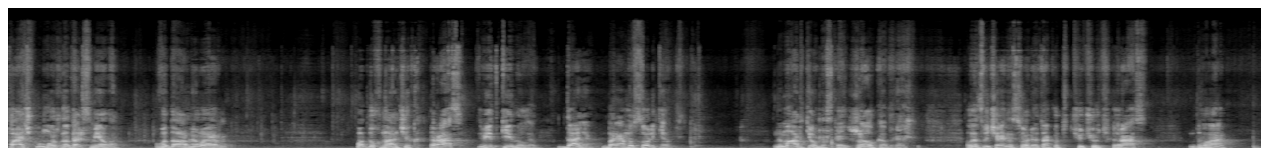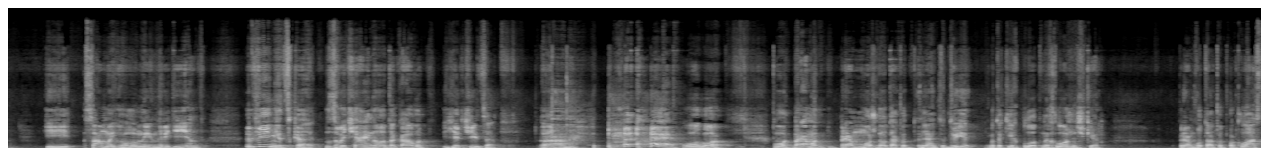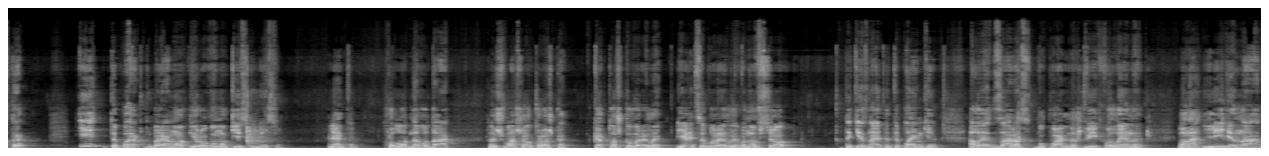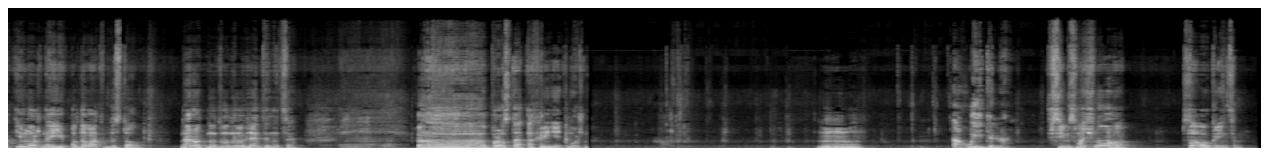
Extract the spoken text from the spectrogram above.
Пачку можна так сміло. Видавлюємо. Подухнальчик. Раз. Відкинули. Далі. Беремо сольки. Нема Артемовської, жалко, бля. Але звичайно соль. Отак от чуть-чуть. Раз, два. І самий головний інгредієнт. Вінницька. Звичайно, отака от гірчиця. Ого. От, беремо, прям можна отак от, гляньте, дві отаких плотних ложечки. Прям отак от покласти. І тепер беремо і робимо кисіль місу. Гляньте, холодна вода, тож ваша окрошка, картошку варили, яйця варили, воно все таке, знаєте, тепленьке. Але зараз буквально ж дві хвилини, вона лідяна і можна її подавати до столу. Народ, ну, ну, ну гляньте на це. А, Просто охренеть можна. Ммм. Охуїтельно. Всім смачного. Слава українцям!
